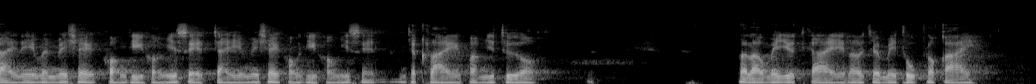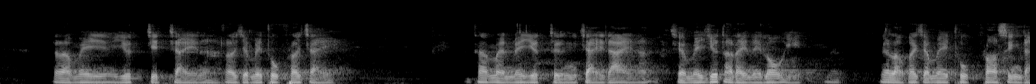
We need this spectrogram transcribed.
กายนี้มันไม่ใช่ของดีของวิเศษใจ ไม่ใช่ของดีของวิเศษ มันจะคลายความยึดถือออกพอเราไม่ยึดกายเราจะไม่ทุกข์เพราะกายถ้าเราไม่ยึดจิตใจนะเราจะไม่ทุกข์เพราะใจ ถ้ามันไม่ยึดถึงใจได้นะจะไม่ยึดอะไรในโลกอีกนี่เราก็จะไม่ทุกข์เพราะสิ่งใด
